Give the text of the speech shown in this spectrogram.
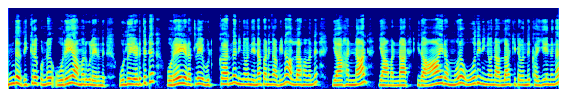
இந்த திக்கரை கொண்டு ஒரே அமர்வில் இருந்து உள்ள எடுத்துட்டு ஒரே இடத்துல உட்கார்ந்து நீங்கள் வந்து என்ன பண்ணுங்க அப்படின்னா அல்லாஹ் வந்து யாஹன்னான் யாமன்னான் இது ஆயிரம் முறை ஓதி நீங்கள் வந்து அல்லாஹ் கிட்ட வந்து கையேந்துங்க.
